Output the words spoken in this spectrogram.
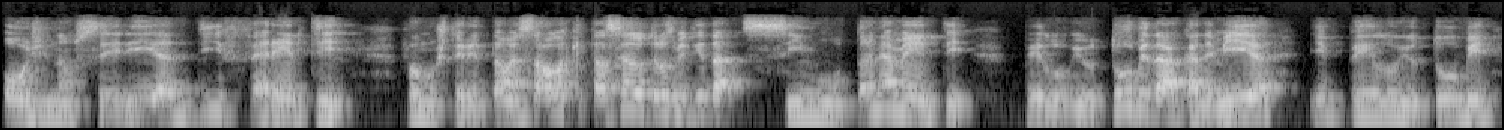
Hoje não seria diferente. Vamos ter então essa aula que está sendo transmitida simultaneamente pelo YouTube da Academia e pelo YouTube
